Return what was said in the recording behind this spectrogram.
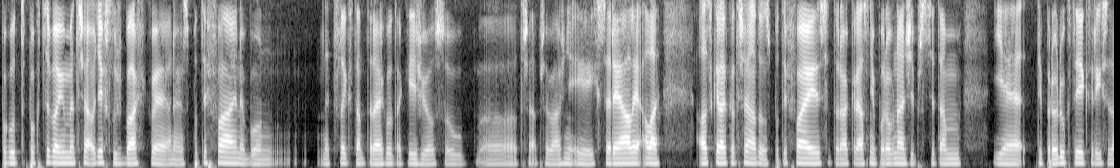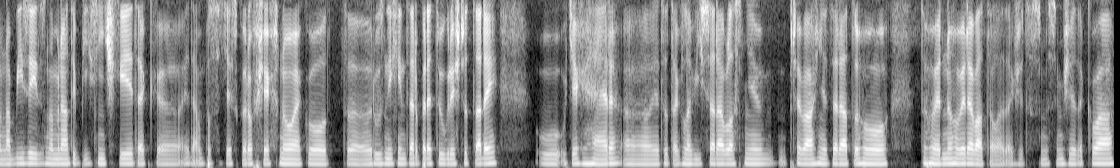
pokud, pokud se bavíme třeba o těch službách, jako je, já nevím, Spotify nebo Netflix, tam teda jako taky, že jo, jsou uh, třeba převážně i jejich seriály, ale, ale zkrátka třeba na tom Spotify se to dá krásně porovnat, že prostě tam je ty produkty, které se tam nabízí, to znamená ty písničky, tak uh, je tam v podstatě skoro všechno jako od uh, různých interpretů, když to tady u, u těch her je to takhle výsada vlastně převážně teda toho, toho jednoho vydavatele, takže to si myslím, že je taková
